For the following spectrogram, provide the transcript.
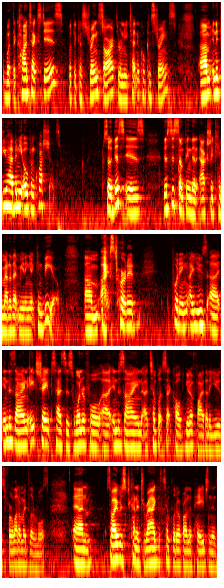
what the context is, what the constraints are, if there are any technical constraints, um, and if you have any open questions. So this is this is something that actually came out of that meeting at Convio. Um, I started putting, I use uh, InDesign, 8Shapes has this wonderful uh, InDesign uh, template set called Unify that I use for a lot of my deliverables. And so I just kind of drag this template over on the page and then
